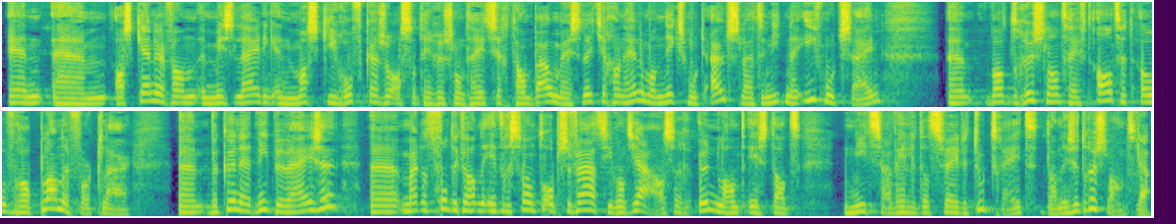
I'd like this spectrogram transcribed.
En um, als kenner van misleiding en maskirovka, zoals dat in Rusland heet, zegt Han Bouwmeester, dat je gewoon helemaal niks moet uitsluiten, niet naïef moet zijn. Um, want Rusland heeft altijd overal plannen voor klaar. Um, we kunnen het niet bewijzen, uh, maar dat vond ik wel een interessante observatie. Want ja, als er een land is dat niet zou willen dat Zweden toetreedt, dan is het Rusland. Ja,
